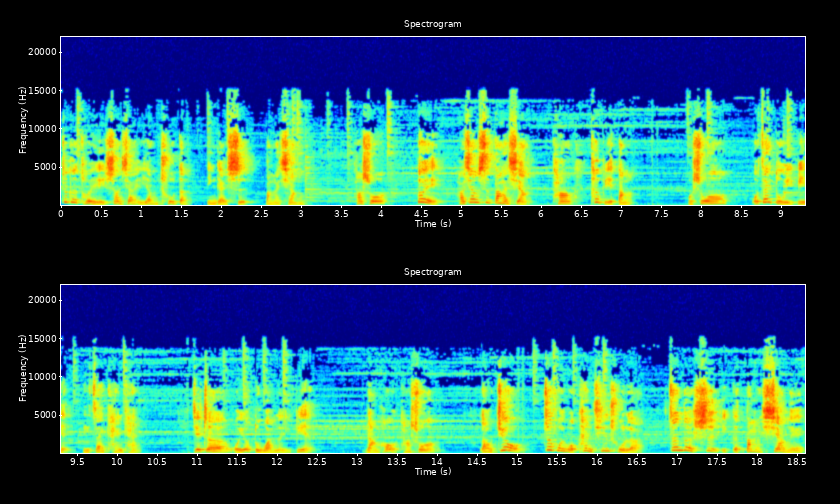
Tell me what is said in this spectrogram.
这个腿上下一样粗的应该是大象。”他说：“对，好像是大象，它特别大。”我说：“我再读一遍，你再看看。”接着我又读完了一遍，然后他说：“老舅，这回我看清楚了，真的是一个大象诶，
